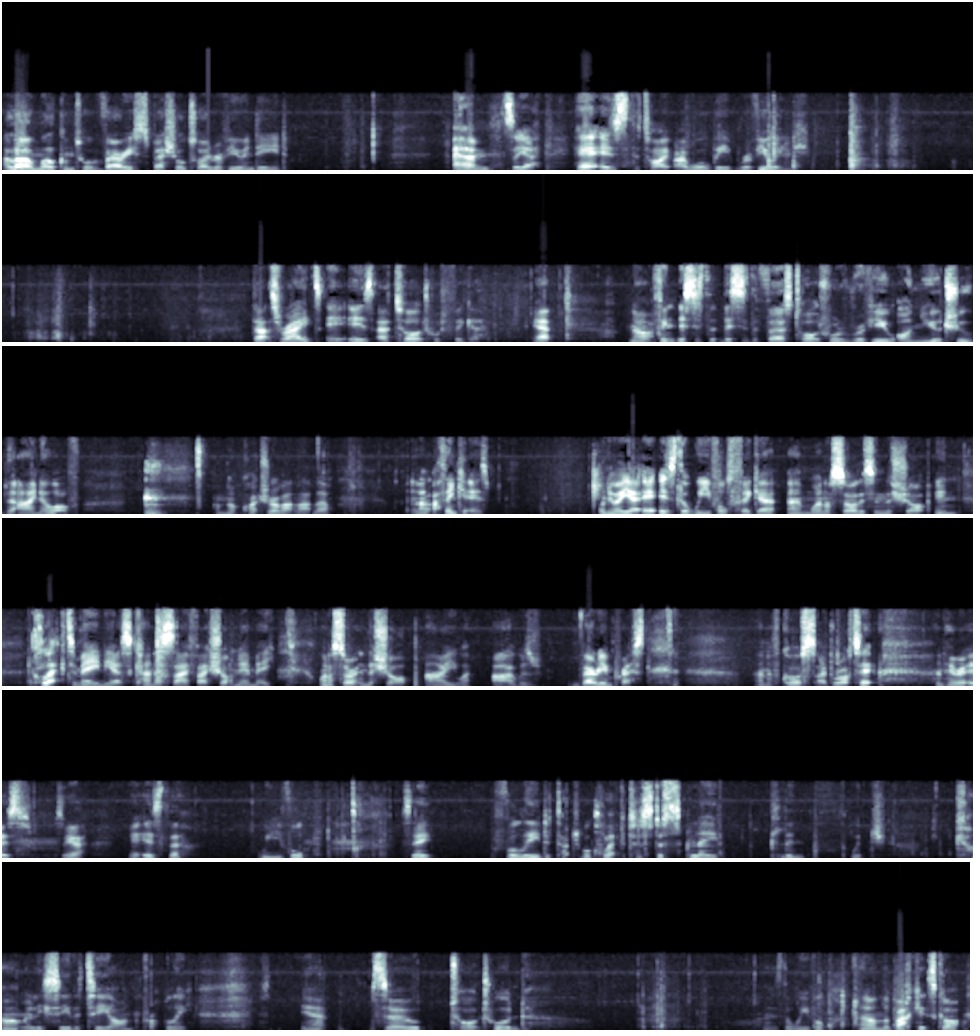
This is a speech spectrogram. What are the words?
Hello and welcome to a very special toy review indeed. Um, so yeah, here is the toy I will be reviewing. That's right, it is a Torchwood figure. Yep. Now I think this is the, this is the first Torchwood review on YouTube that I know of. I'm not quite sure about that though. I think it is. Anyway, yeah, it is the Weevil figure. Um, when I saw this in the shop in Collectomania, it's kind of sci-fi shop near me. When I saw it in the shop, I I was very impressed, and of course I brought it, and here it is. So yeah, it is the Weevil. See, fully detachable collector's display plinth, which can't really see the T on properly. Yeah, so Torchwood. There's the Weevil. And on the back it's got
